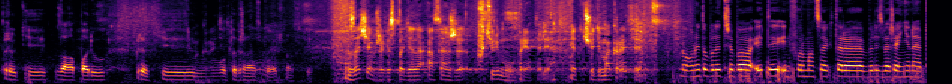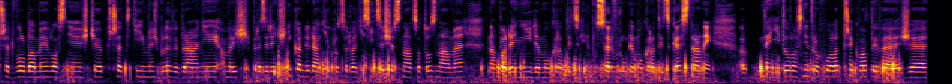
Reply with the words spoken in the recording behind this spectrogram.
proti západu, proti otevřené společnosti. Зачем же господина Ассанжа в тюрьму упрятали? Это что, демократия? No, oni to byly třeba i ty informace, které byly zveřejněné před volbami, vlastně ještě před tím, než byli vybráni američtí prezidenční kandidáti v roce 2016, a to známe napadení demokratický nebo serverů demokratické strany. Není to vlastně trochu ale překvapivé, že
